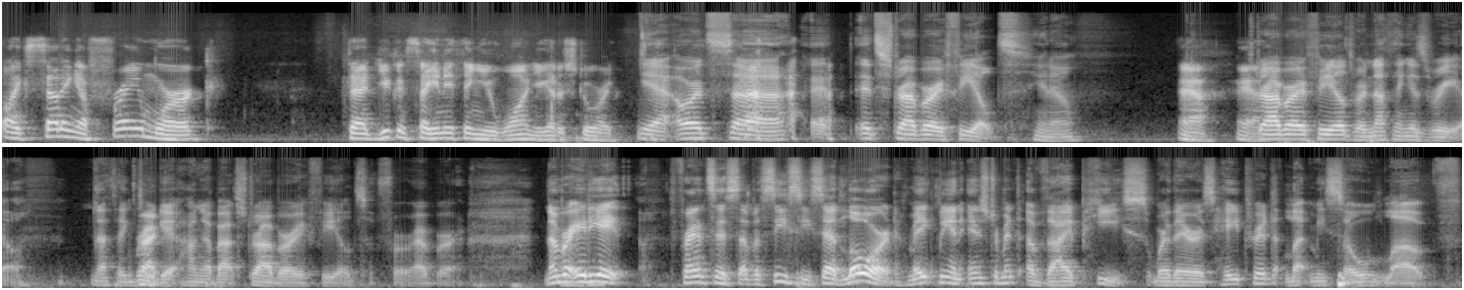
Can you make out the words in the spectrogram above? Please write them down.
like setting a framework that you can say anything you want, you got a story. yeah, or it's uh, it's Strawberry Fields, you know, Yeah, yeah. Strawberry Fields where nothing is real, nothing to Right. get hung about Strawberry Fields forever. Number eighty-eight. Francis of Assisi said, Lord, make me an instrument of thy peace. Where there is hatred, let me sow love.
